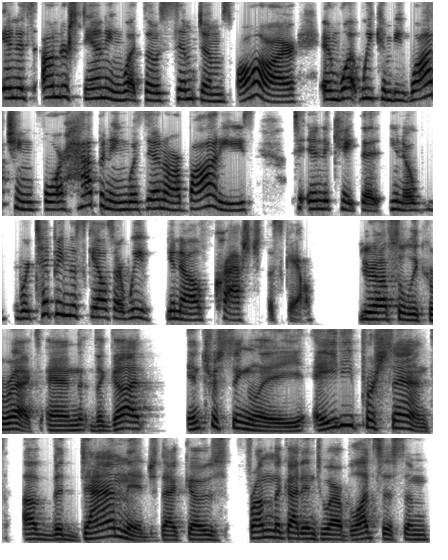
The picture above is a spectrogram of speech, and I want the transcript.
and it's understanding what those symptoms are and what we can be watching for happening within our bodies to indicate that, you know, we're tipping the scales or we've, you know, crashed the scale. You're absolutely correct. And the gut, interestingly, 80% of the damage that goes from the gut into our blood system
